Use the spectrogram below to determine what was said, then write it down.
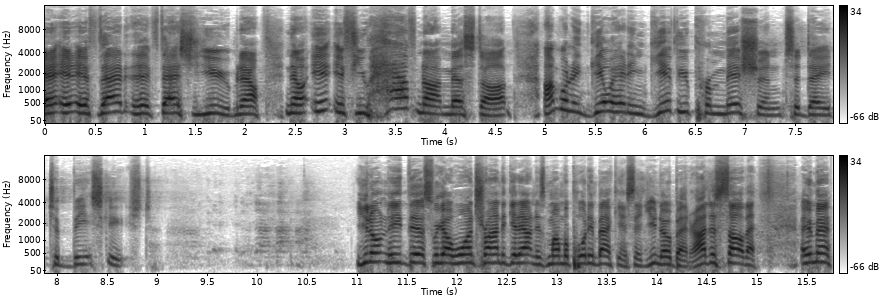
If, that, if that's you. Now, now, if you have not messed up, I'm going to go ahead and give you permission today to be excused. You don't need this. We got one trying to get out, and his mama pulled him back in and said, You know better. I just saw that. Amen.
